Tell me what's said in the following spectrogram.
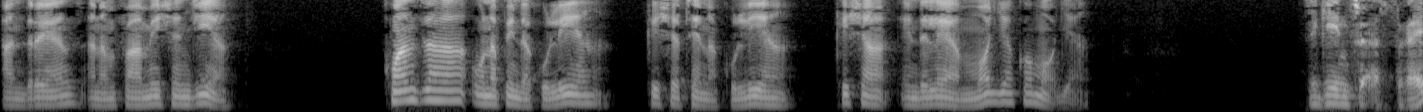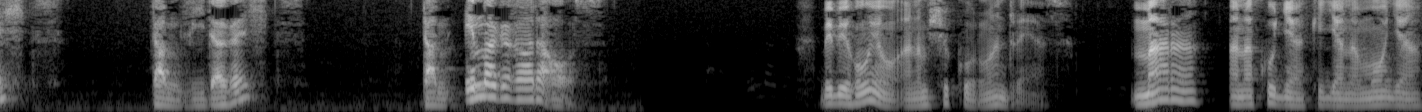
andreas anamfahamisha njia. Kwanza unapinda kulia kisha tena kulia kisha endelea moja kwa moja. Sie gehen zuerst rechts, dann wieder rechts, dann immer geradeaus. bibi huyo anamshukuru andreas. Mara anakuja kijana mmoja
